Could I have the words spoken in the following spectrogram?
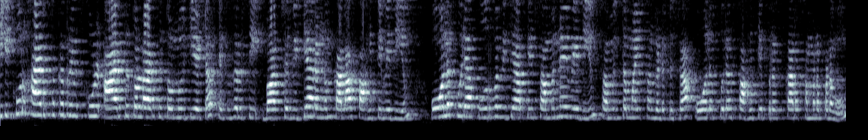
ഇരിക്കൂർ ഹയർ സെക്കൻഡറി സ്കൂൾ ആയിരത്തി തൊള്ളായിരത്തി തൊണ്ണൂറ്റിയെട്ട് S S L C batch വിദ്യാരംഗം കലാസാഹിത്യവേദിയും ഓലപ്പുര പൂർവ വിദ്യാർത്ഥി സമന്വയവേദിയും സംയുക്തമായി സംഘടിപ്പിച്ച ഓലപ്പുര സാഹിത്യ പുരസ്കാര സമർപ്പണവും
